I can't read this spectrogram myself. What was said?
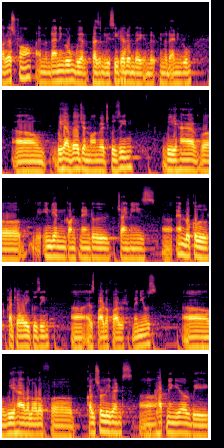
a, restaurant and the dining room. We are presently seated yeah. in the in the in the dining room. Um, we have veg and non-veg cuisine. We have uh, Indian, continental, Chinese, uh, and local Kathiawadi cuisine uh, as part of our menus. Uh, we have a lot of cultural events okay. happening here, we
